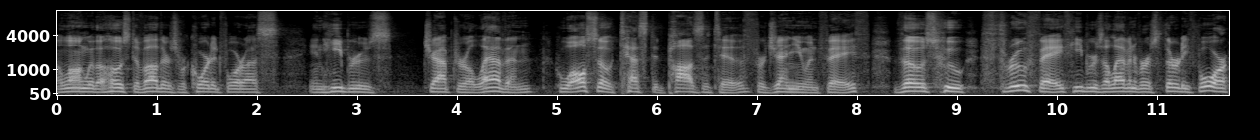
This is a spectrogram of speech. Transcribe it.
along with a host of others recorded for us in Hebrews chapter 11, who also tested positive for genuine faith, those who through faith, Hebrews 11, verse 34,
